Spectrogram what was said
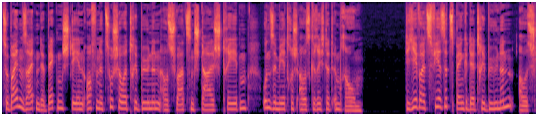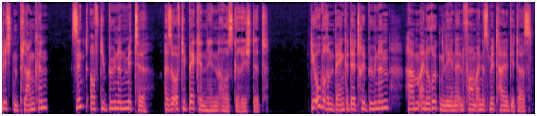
Zu beiden Seiten der Becken stehen offene Zuschauertribünen aus schwarzen Stahlstreben, unsymmetrisch ausgerichtet im Raum. Die jeweils vier Sitzbänke der Tribünen aus schlichten Planken sind auf die Bühnenmitte, also auf die Becken hin ausgerichtet. Die oberen Bänke der Tribünen haben eine Rückenlehne in Form eines Metallgitters.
